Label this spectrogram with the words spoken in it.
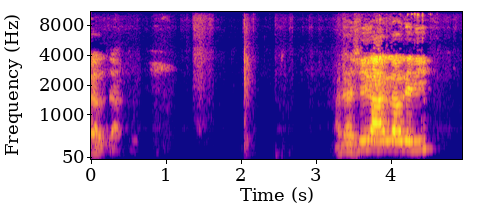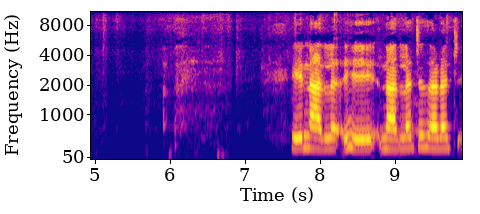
घालता. आणि अशी आग लावलेली. हे नारळ हे नारळाच्या झाडाचे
